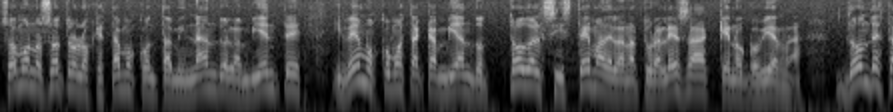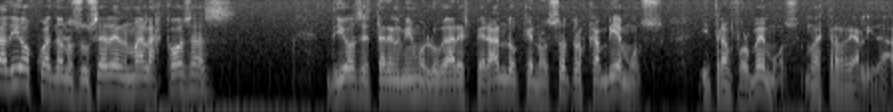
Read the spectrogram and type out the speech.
Somos nosotros los que estamos contaminando el ambiente y vemos cómo está cambiando todo el sistema de la naturaleza que nos gobierna. ¿Dónde está Dios cuando nos suceden malas cosas? Dios está en el mismo lugar esperando que nosotros cambiemos y transformemos nuestra realidad.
